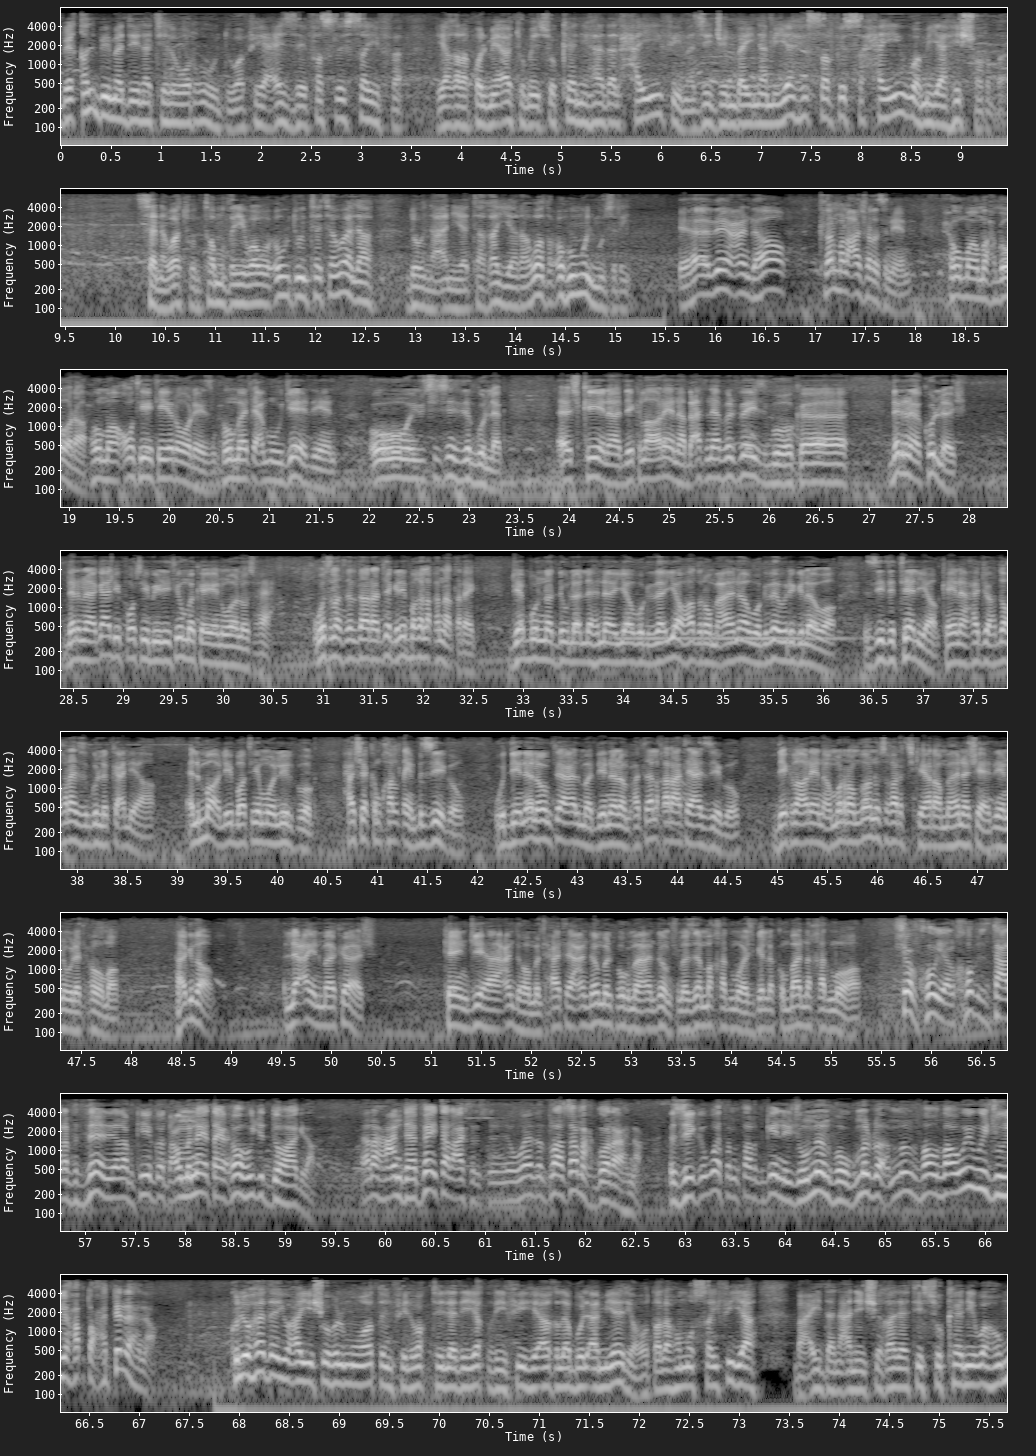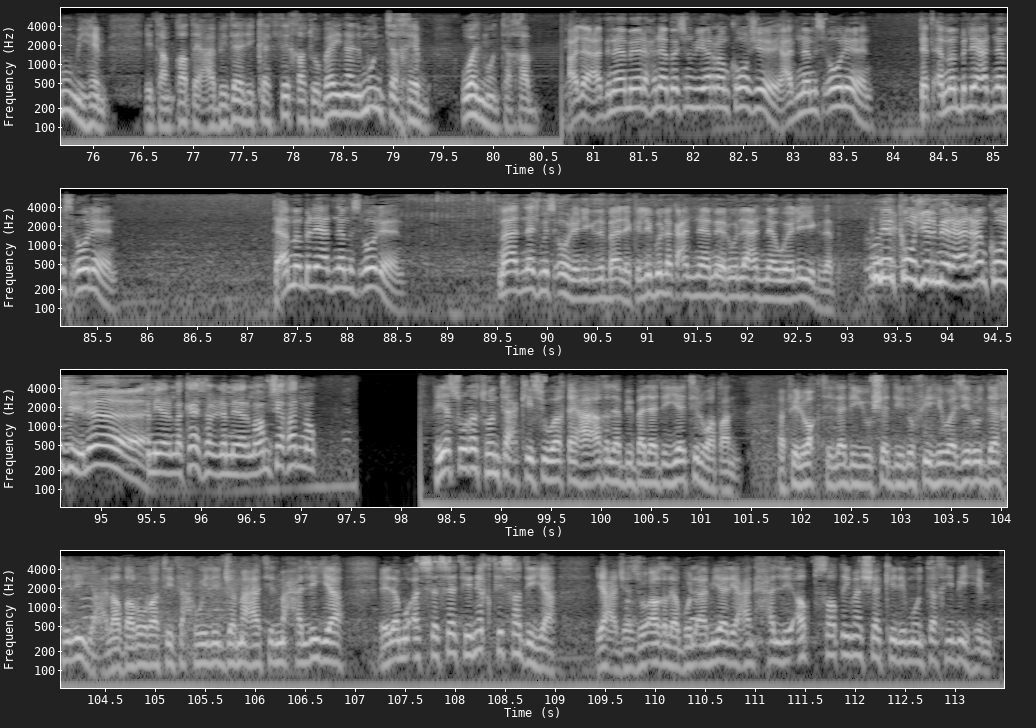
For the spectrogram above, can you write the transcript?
بقلب مدينة الورود وفي عز فصل الصيف يغرق المئات من سكان هذا الحي في مزيج بين مياه الصرف الصحي ومياه الشرب. سنوات تمضي ووعود تتوالى دون أن يتغير وضعهم المزري. هذه عندها أكثر من 10 سنين. حومة محقورة حومة anti-terrorisme حومه تاع مجاهدين نقول لك؟ شكينا ديكلارينا بعثنا في الفيسبوك آه، درنا كلش. درنا كاع لي بوسيبيليتي وما كاين والو صحيح. وصلت لدرجة قريب غلقنا الطريق جابوا لنا الدولة لهنايا وكذايا وهضروا معنا وكذا ورقلاوه زيد التالية كاينة حاجة واحدة أخرى نقول لك عليها. الماء لي باتيمون لي الفوق. حاشاك مخلطين بالزيكو ودينا لهم تاع الماء دينا لهم حتى القرعة تاع الزيكو ديكلارينا من رمضان وصغرت شكيره ما هنا شاهدين ولاد حومة. هكذا. العين ما كاش. كاين جهة عندهم حتى عندهم الفوق ما عندهمش. مازال ما خدموهاش. قال لكم بعد نخدموها. شوف خويا الخبز تعرف الذراري راه كي يقطعوا منه يطيحوه ويجدوه هكذا. راه عندها فايتة العشر سنين. وهذا البلاصه محقورة هنا. الزيقوات مطردقين يجوا من فوق من من الفوضوي ويجوا يحبطوا حتى لهنا. كل هذا يعيشه المواطن في الوقت الذي يقضي فيه أغلب الأميار عطلهم الصيفية بعيدا عن انشغالات السكان وهمومهم لتنقطع بذلك الثقة بين المنتخب والمنتخب. على عندنا مير إحنا باش نبيرهم congé. عندنا مسؤولين. تتأمن باللي عندنا مسؤولين. تأمن باللي عندنا مسؤولين. ما عندناش مسؤولين يكذب عليك. اللي يقول لك عندنا مير ولا عندنا والي يكذب. المير congé المير على العام congé لا. المير ما كاش المير ما مشي يخدموا. هي صورة تعكس واقع أغلب بلديات الوطن. ففي الوقت الذي يشدد فيه وزير الداخلية على ضرورة تحويل الجماعات المحلية إلى مؤسسات اقتصادية يعجز أغلب الأميار عن حل أبسط مشاكل منتخبيهم.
